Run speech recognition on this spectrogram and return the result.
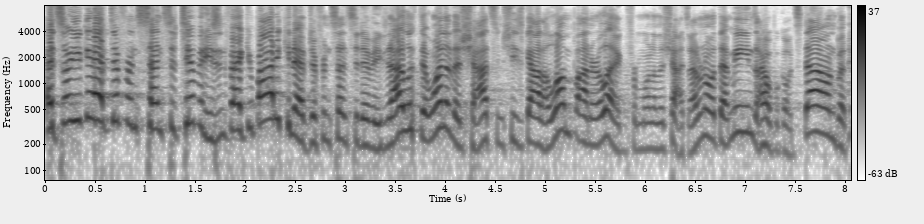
And so you can have different sensitivities. In fact, your body can have different sensitivities. I looked at one of the shots and she's got a lump on her leg from one of the shots. I don't know what that means. I hope it goes down. But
